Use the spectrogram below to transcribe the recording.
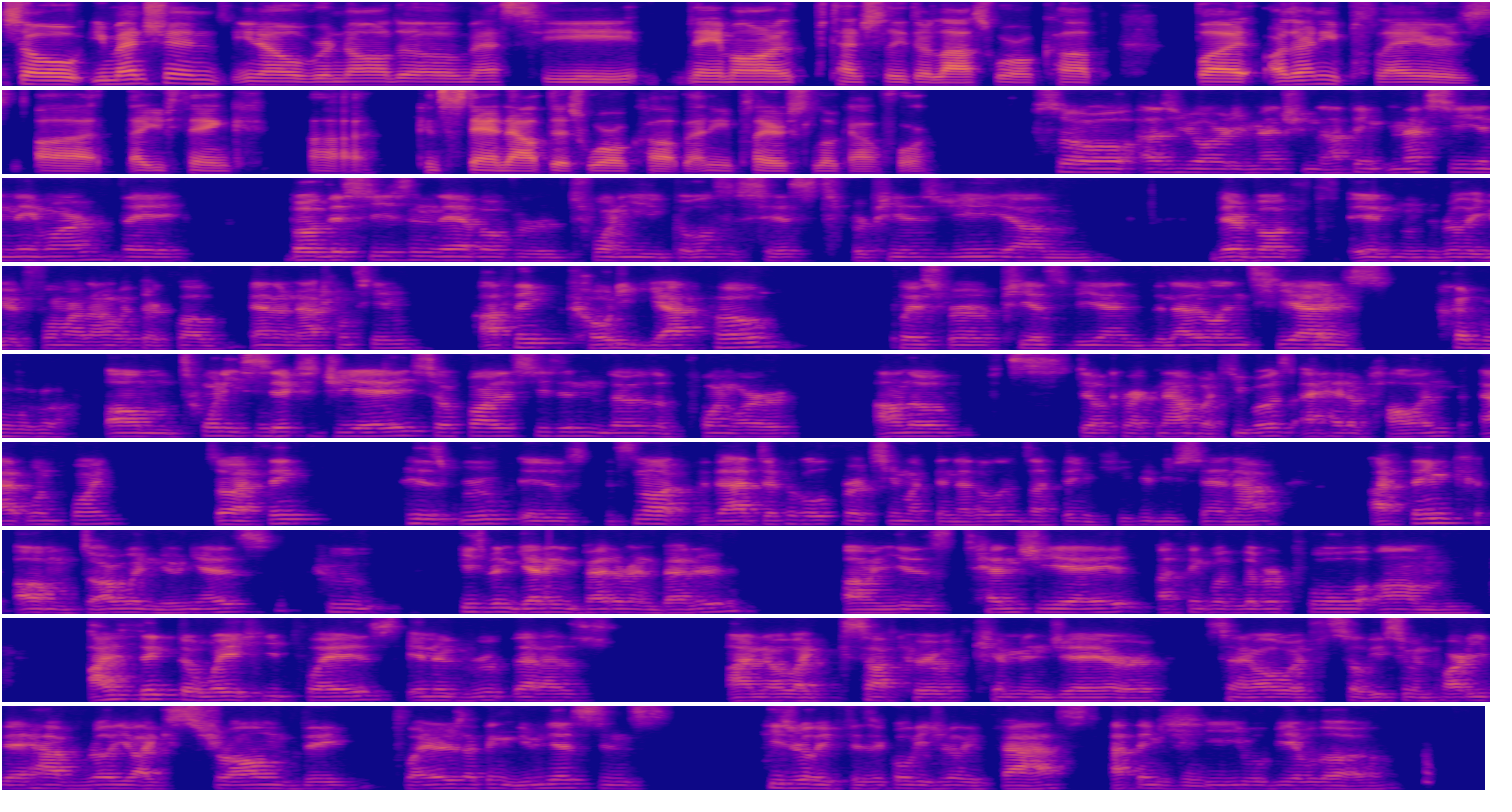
So you mentioned you know ronaldo messi neymar potentially their last world cup. But are there any players uh, that you think uh, can stand out this world cup any players to look out for? So as you already mentioned, I think Messi and Neymar, they both this season they have over 20 goals assists for PSG. Um, they're both in really good form right now with their club and their national team. I think Cody Gakpo plays for PSV and the Netherlands. He has bon um 26 GA so far this season. There was a point where I don't know if it's still correct now, but he was ahead of Haaland at one point. So I think his group is it's not that difficult for a team like the Netherlands. I think he could be stand out. I think um Darwin Nunez, who he's been getting better and better. Um he is 10 GA, I think with Liverpool. Um I think the way he plays in a group that has I know like South Korea with Kim Min-jae or Senegal with Salisu and Partey, they have really like strong big players. I think Nunez, since he's really physical, he's really fast. I think Mhm. he will be able to,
